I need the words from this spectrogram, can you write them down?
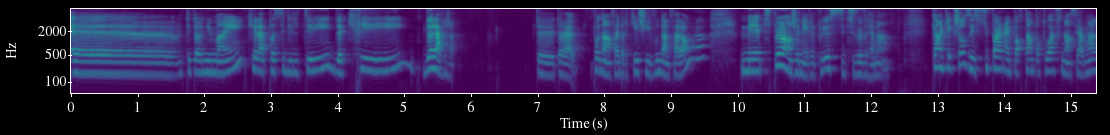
Euh, tu es un humain qui a la possibilité de créer de l'argent. Tu n'as pas d'en fabriquer chez vous dans le salon, là, mais tu peux en générer plus si tu veux vraiment quand quelque chose est super important pour toi financièrement,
